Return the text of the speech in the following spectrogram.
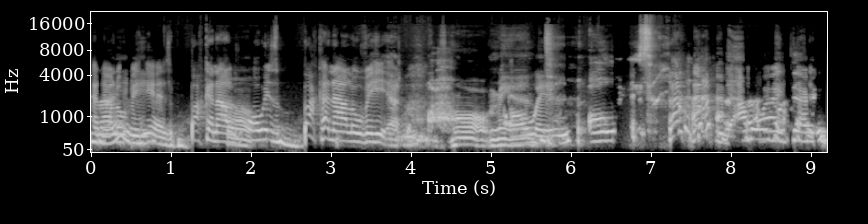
bacchanal over great. here. It's bacchanal. Oh. Always bacchanal over here. Oh man, Always. always. I'm always All right, on 10.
